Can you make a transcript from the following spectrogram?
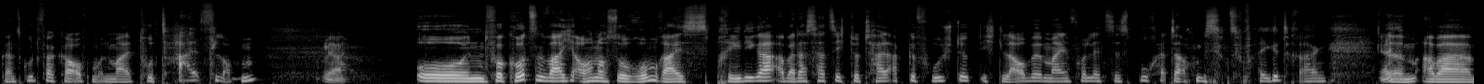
ganz gut verkaufen und mal total floppen. Ja. Und vor kurzem war ich auch noch so Rumreißprediger, aber das hat sich total abgefrühstückt. Ich glaube, mein vorletztes Buch hat da auch ein bisschen zu beigetragen. Ähm, aber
